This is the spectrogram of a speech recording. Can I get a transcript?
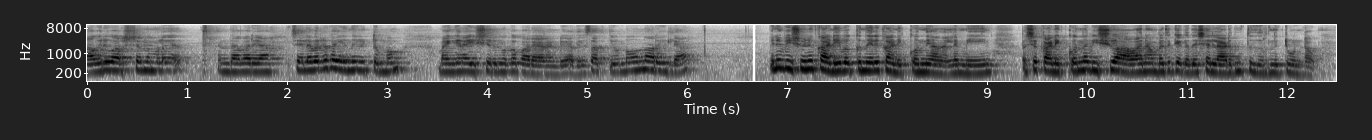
ആ ഒരു വർഷം നമ്മൾ എന്താ പറയുക ചിലവരുടെ കയ്യിൽ നിന്ന് കിട്ടുമ്പം ഭയങ്കര ഐശ്വര്യം എന്നൊക്കെ പറയാറുണ്ട്. അതിൽ സത്യമുണ്ടോ എന്നറിയില്ല. പിന്നെ വിഷുവിന് കണി വെക്കുന്നതിൽ കണിക്കൊന്നയാണല്ലേ മെയിൻ പക്ഷെ കണിക്കൊന്ന വിഷു ആവാനാകുമ്പോഴത്തേക്ക് ഏകദേശം എല്ലായിടത്തും തീർന്നിട്ടും ഉണ്ടാവും.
